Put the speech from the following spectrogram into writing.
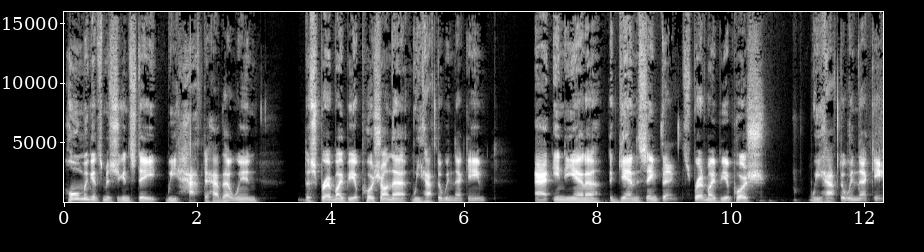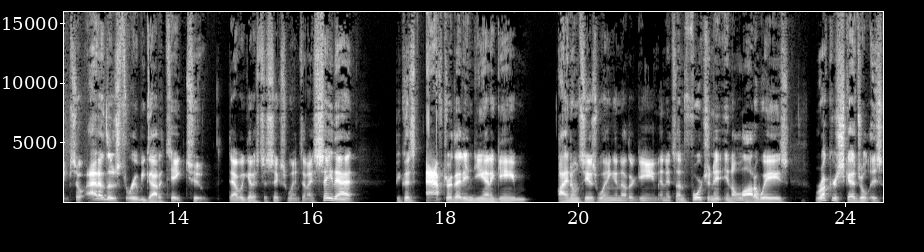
Home against Michigan State, we have to have that win. The spread might be a push on that. We have to win that game. At Indiana, again, the same thing. Spread might be a push. We have to win that game. So out of those three, we got to take two. That would get us to six wins. And I say that because after that Indiana game, I don't see us winning another game. And it's unfortunate in a lot of ways. Rutgers' schedule is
